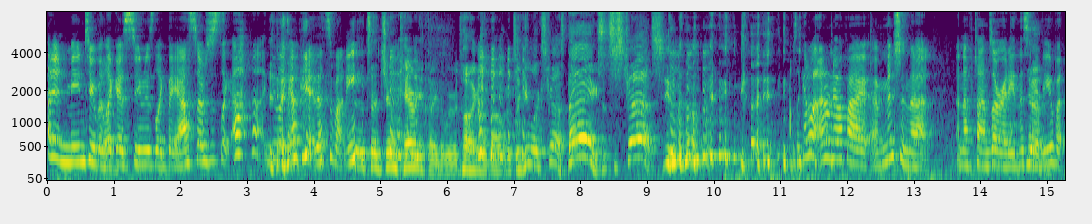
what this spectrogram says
I didn't mean to, but like as soon as like they asked, I was just like, ah, you're like, okay, that's funny. It's a Jim Carrey thing that we were talking about. It's like, you look stressed. Thanks, it's a stress. You know? I was like, I don't, I don't know if I, I mentioned that enough times already in this Yeah. interview, but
